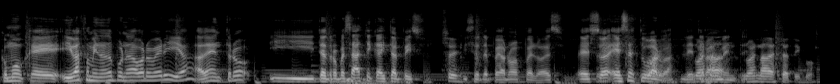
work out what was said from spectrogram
como que ibas caminando por una barbería adentro y te tropezaste y caíste al piso. Sí. Y se te pegaron los pelos. Eso, eso esa es tu barba, literalmente. No es, nada, estético.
